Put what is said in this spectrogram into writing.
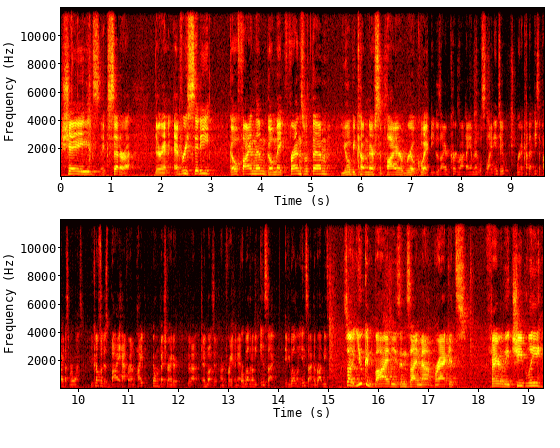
shades, etc. They're in every city. Go find them, go make friends with them. You'll become their supplier real quick. The desired curtain rod diameter will slide into. We're gonna cut that piece of pipe number once. You can also just buy half round pipe, go on the bench grinder, they're about 10 bucks or freight or weld it on the inside. If you weld on the inside, the rod needs. So you can buy these inside mount brackets fairly cheaply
